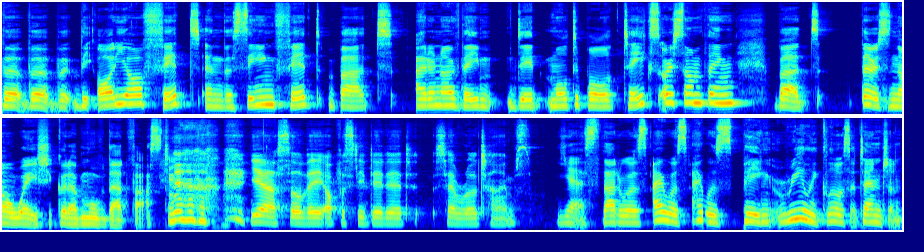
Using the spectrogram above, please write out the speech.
the, the, the, the audio fit and the singing fit, but I don't know if they did multiple takes or something, but there's no way she could have moved that fast. yeah, so they obviously did it several times. Yes, that was I was I was paying really close attention.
